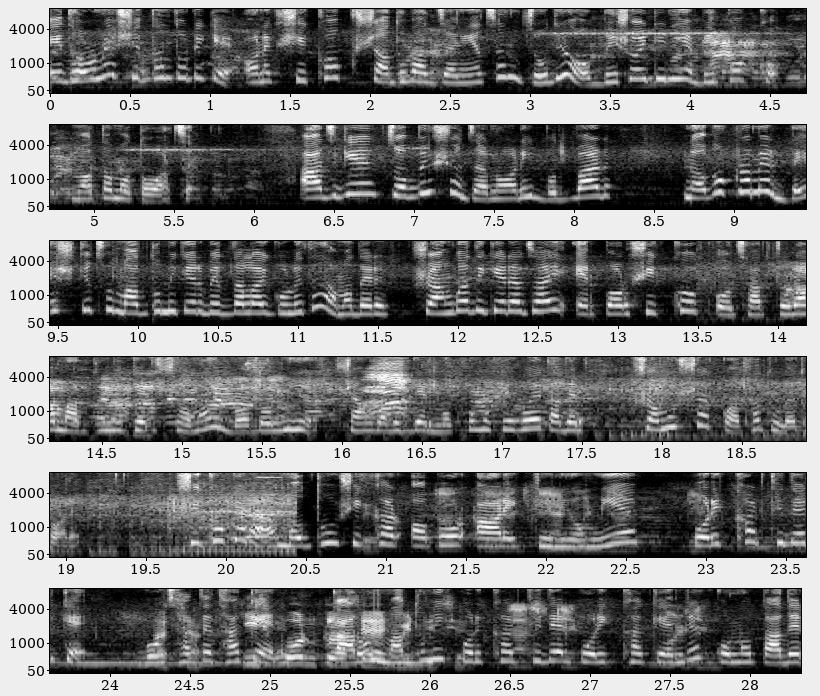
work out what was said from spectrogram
এই ধরনের সিদ্ধান্তটিকে অনেক শিক্ষক সাধুবাদ জানিয়েছেন, যদিও বিষয়টি নিয়ে বিপক্ষ মতামতও আছে। আজকে চব্বিশে জানুয়ারি বুধবার নবক্রমের বেশ কিছু মাধ্যমিকের বিদ্যালয়গুলিতে আমাদের সাংবাদিকেরা যায়। এরপর শিক্ষক ও ছাত্ররা মাধ্যমিকের সময় বদল নিয়ে সাংবাদিকদের মুখোমুখি হয়ে তাদের সমস্যার কথা তুলে ধরে। শিক্ষকেরা মধ্য শিক্ষার অপর আর একটি নিয়ম নিয়ে পরীক্ষার্থীদেরকে বোঝাতে আচ্ছা, থাকেন। কারণ মাধ্যমিক পরীক্ষার্থীদের পরীক্ষা কেন্দ্রে কোনো তাদের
